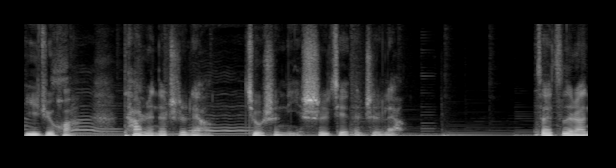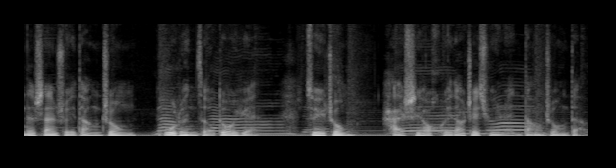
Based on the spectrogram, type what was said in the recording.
一句话，他人的质量就是你世界的质量。在自然的山水当中，无论走多远，最终还是要回到这群人当中的。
